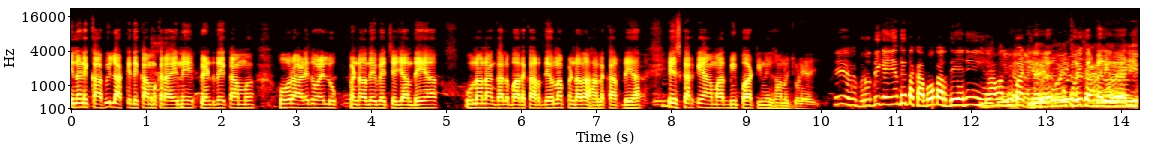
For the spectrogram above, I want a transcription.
ਇਹਨਾਂ ਨੇ ਕਾਫੀ ਇਲਾਕੇ ਦੇ ਕੰਮ ਕਰਾਏ ਨੇ ਪਿੰਡ ਦੇ ਕੰਮ ਹੋਰ ਆਲੇ ਦੁਆਲੇ ਲੋਕ ਪਿੰਡਾਂ ਦੇ ਵਿੱਚ ਜਾਂਦੇ ਆ ਉਹਨਾਂ ਨਾਲ ਗੱਲਬਾਤ ਕਰਦੇ ਆ ਉਹਨਾਂ ਪਿੰਡਾਂ ਦਾ ਹੱਲ ਕਰਦੇ ਆ। ਇਸ ਕਰਕੇ ਆਮ ਆਦਮੀ ਪਾਰਟੀ ਨੇ ਸਾਨੂੰ ਚੁਣਿਆ ਜੀ। ਇਹ ਵਿਰੋਧੀ ਕਹੀ ਜਾਂਦੇ ਧੱਕਾ ਬਹੁਤ ਕਰਦੇ ਆ ਜੀ ਆਮ ਆਦਮੀ ਪਾਰਟੀ ਵਾਲੇ। ਕੋਈ ਕੋਈ ਧੱਕਾ ਨਹੀਂ ਹੋਇਆ ਜੀ।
